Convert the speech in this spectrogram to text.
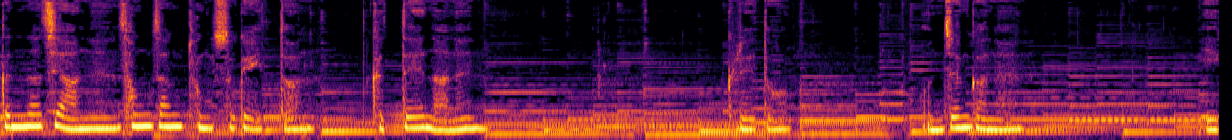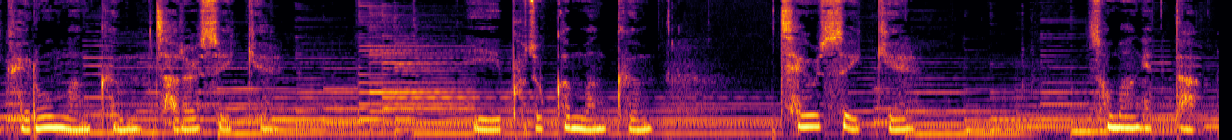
끝나지 않은 성장통 속에 있던 그때의 나는 그래도 언젠가는 이 괴로운 만큼 잘할 수 있길, 이 부족한 만큼 채울 수 있길 소망했다.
